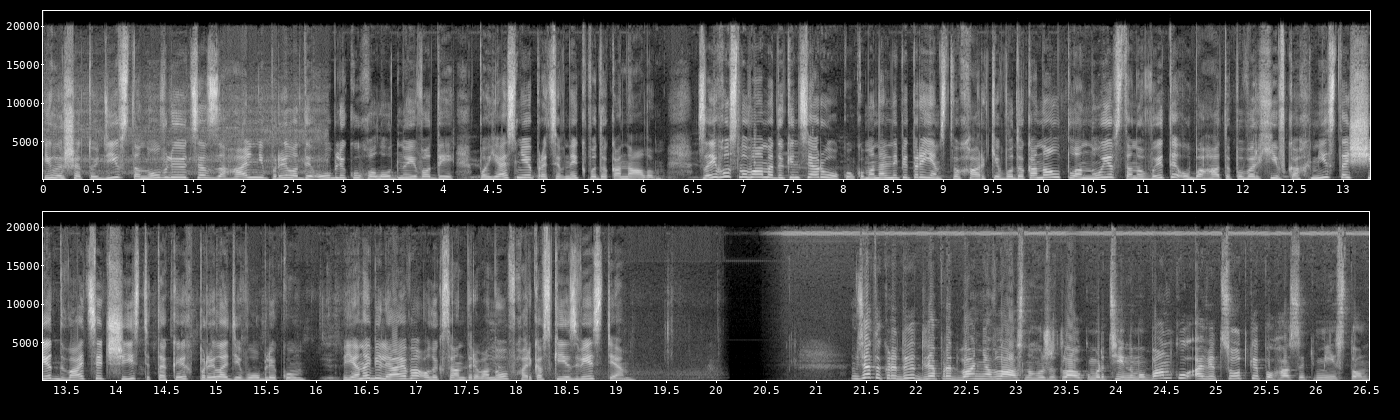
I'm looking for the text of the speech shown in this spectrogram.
і лише тоді встановлюються загальні прилади обліку холодної води, пояснює працівник водоканалу. За його словами, до кінця року комунальне підприємство Харківводоканал планує встановити у багатоповерхівках міста ще 26 таких приладів обліку. Яна Біляєва, Олександр Іванов, Харківські звістя. Взяти кредит для придбання власного житла у комерційному банку, а відсотки погасить місто.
